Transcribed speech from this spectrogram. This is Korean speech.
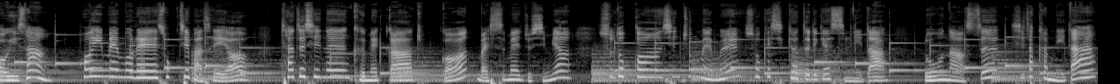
더 이상 허위 매물에 속지 마세요. 찾으시는 금액과 조건 말씀해 주시면 수도권 신축 매물 소개시켜 드리겠습니다. 로운하우스 시작합니다.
